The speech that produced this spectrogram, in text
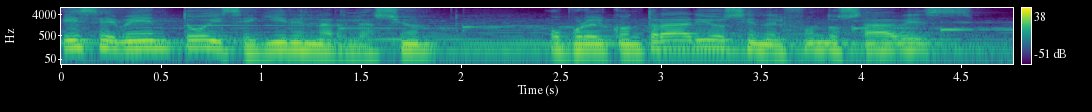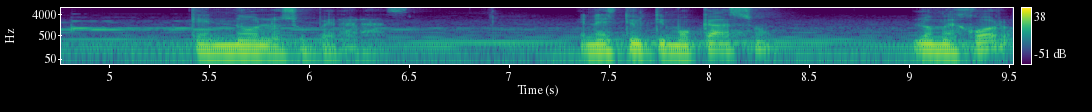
ese evento y seguir en la relación, o por el contrario, si en el fondo sabes que no lo superarás. En este último caso, lo mejor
